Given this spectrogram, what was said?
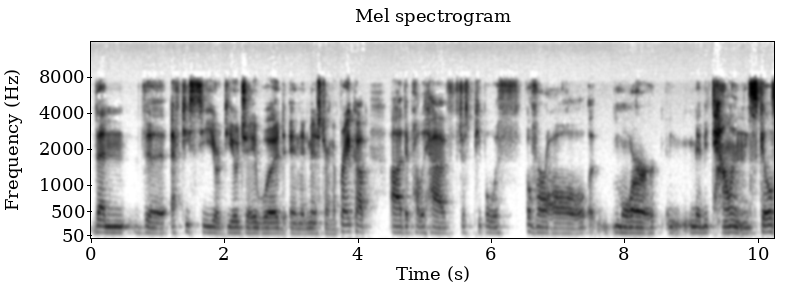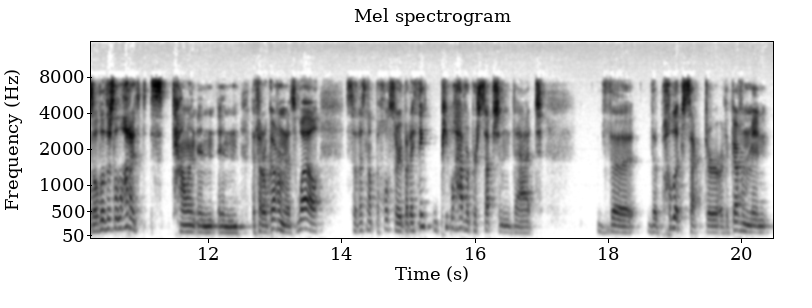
than the FTC or DOJ would in administering a breakup. Uh, they probably have just people with overall more maybe talent and skills, although there's a lot of talent in, in the federal government as well. So that's not the whole story. But I think people have a perception that the the public sector or the government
